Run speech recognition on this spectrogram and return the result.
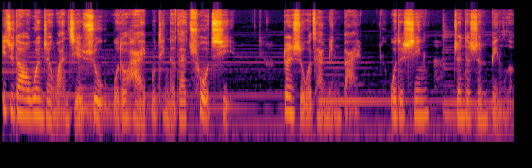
一直到问诊完结束，我都还不停的在啜泣，顿时我才明白，我的心真的生病了。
